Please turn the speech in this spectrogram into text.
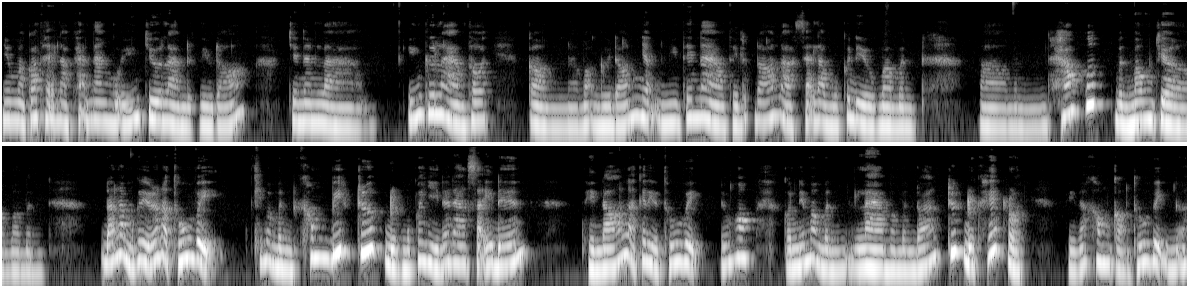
Nhưng mà có thể là khả năng của yến chưa làm được điều đó, cho nên là yến cứ làm thôi. Còn ờ, mọi người đón nhận như thế nào thì lúc đó là sẽ là một cái điều mà mình uh, mình háo hức mình mong chờ và mình đó là một cái điều rất là thú vị. Khi mà mình không biết trước được một cái gì nó đang xảy đến thì nó là cái điều thú vị đúng không? Còn nếu mà mình làm mà mình đoán trước được hết rồi thì nó không còn thú vị nữa.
